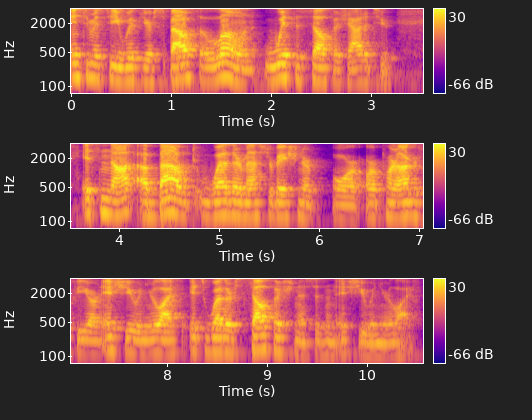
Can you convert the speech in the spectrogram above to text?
intimacy with your spouse alone with a selfish attitude. It's not about whether masturbation or, or, or pornography are an issue in your life. It's whether selfishness is an issue in your life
